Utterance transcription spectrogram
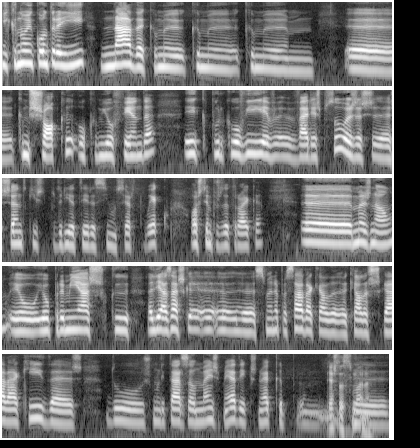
e que não encontrei nada que me, que me, que me, uh, que me choque ou que me ofenda. e que, porque ouvi várias pessoas achando que isto poderia ter assim um certo eco aos tempos da Troika. Uh, mas não, eu, eu para mim acho que, aliás, acho que a, a, a, semana passada aquela, aquela chegada aqui das, dos militares alemães médicos, não é? Que, Esta semana? Que,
